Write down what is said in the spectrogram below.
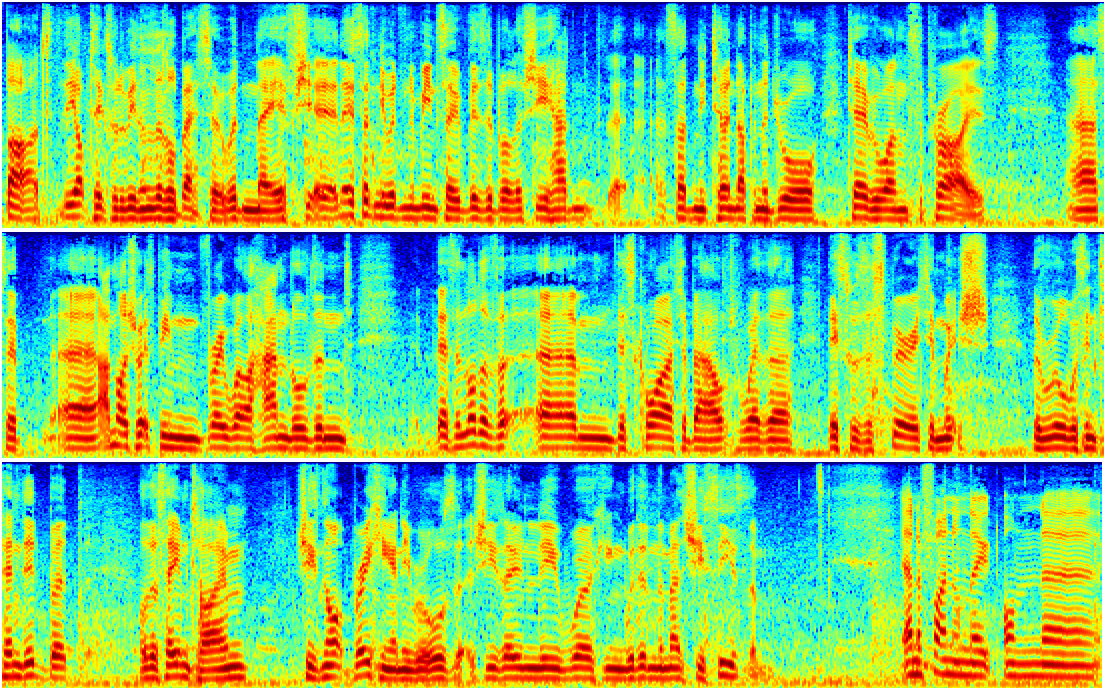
But the optics would have been a little better, wouldn't they? If she, it certainly wouldn't have been so visible if she hadn't uh, suddenly turned up in the draw to everyone's surprise. Uh, so uh, I'm not sure it's been very well handled, and there's a lot of um, disquiet about whether this was the spirit in which the rule was intended. But at the same time, she's not breaking any rules; she's only working within them as she sees them. And a final note on uh,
